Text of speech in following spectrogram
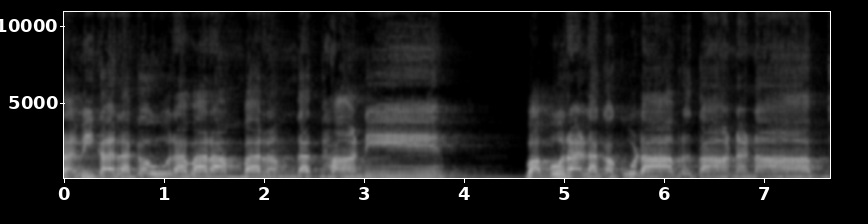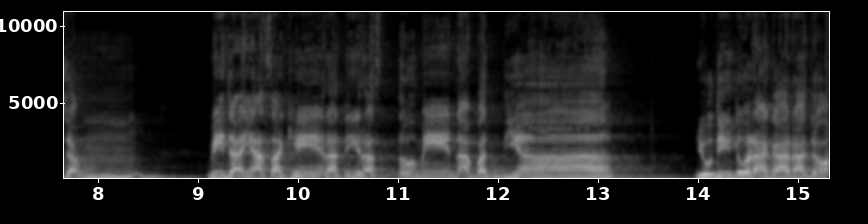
रविकरगौरवराम्बरं दधाने वपुरलककुलावृताननाब्जम् ವಿಜಯ ಸಖೇರತಿರಸ್ತು ಮೇನ ಬದ್ಯ ಯುದಿತು ರಗರಜೋ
